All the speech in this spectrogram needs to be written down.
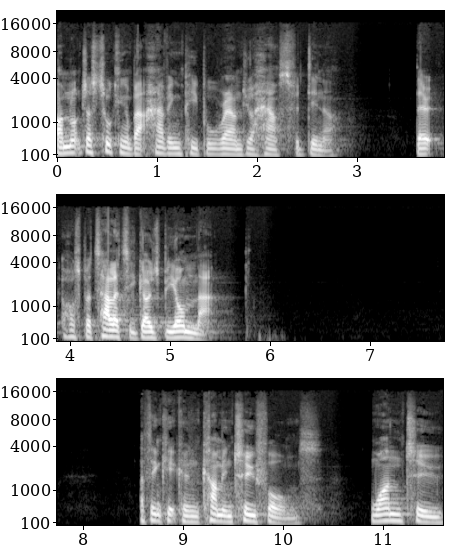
I'm not just talking about having people round your house for dinner. There, hospitality goes beyond that. I think it can come in two forms. One, to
